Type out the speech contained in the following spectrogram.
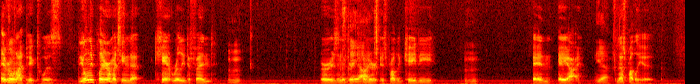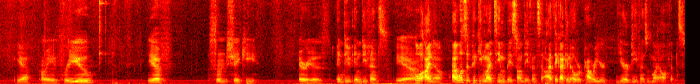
everyone I picked was the only player on my team that can't really defend Mhm. Or isn't a Is great AI. defender is probably KD Mhm. and AI, Yeah. and that's probably it. Yeah. I mean, for you, you have some shaky areas. In de- in defense. Yeah. Well, I know. I wasn't picking my team based on defense. I think I can overpower your your defense with my offense.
